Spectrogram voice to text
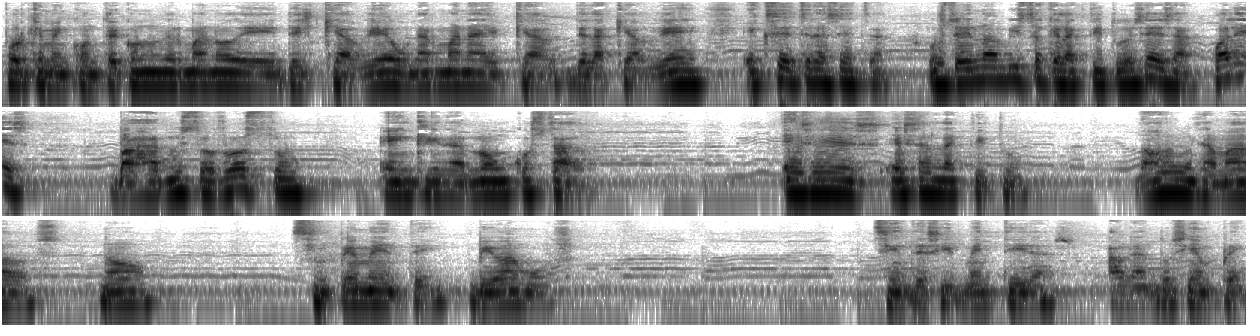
porque me encontré con un hermano de, del que hablé, una hermana de, que, de la que hablé, etcétera, etcétera. Ustedes no han visto que la actitud es esa. ¿Cuál es? Bajar nuestro rostro e inclinarnos a un costado. Ese es, esa es la actitud. No, mis amados, no. Simplemente vivamos sin decir mentiras, hablando siempre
